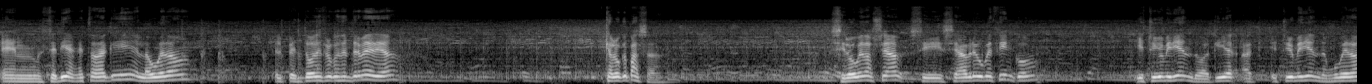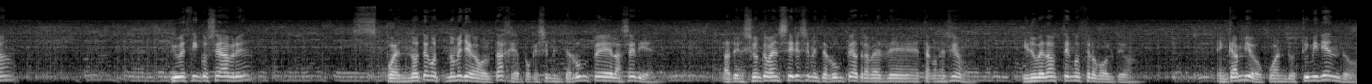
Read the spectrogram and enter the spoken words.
En, sería en esta de aquí, en la V2, el pentodo de frecuencia intermedia. ¿Qué es lo que pasa? Si la V2 se, si se abre V5 y estoy yo midiendo aquí, estoy midiendo en V2 y V5 se abre, pues no, tengo, no me llega voltaje porque se me interrumpe la serie. La tensión que va en serie se me interrumpe a través de esta conexión. Y en V2 tengo 0 voltios. En cambio, cuando estoy midiendo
